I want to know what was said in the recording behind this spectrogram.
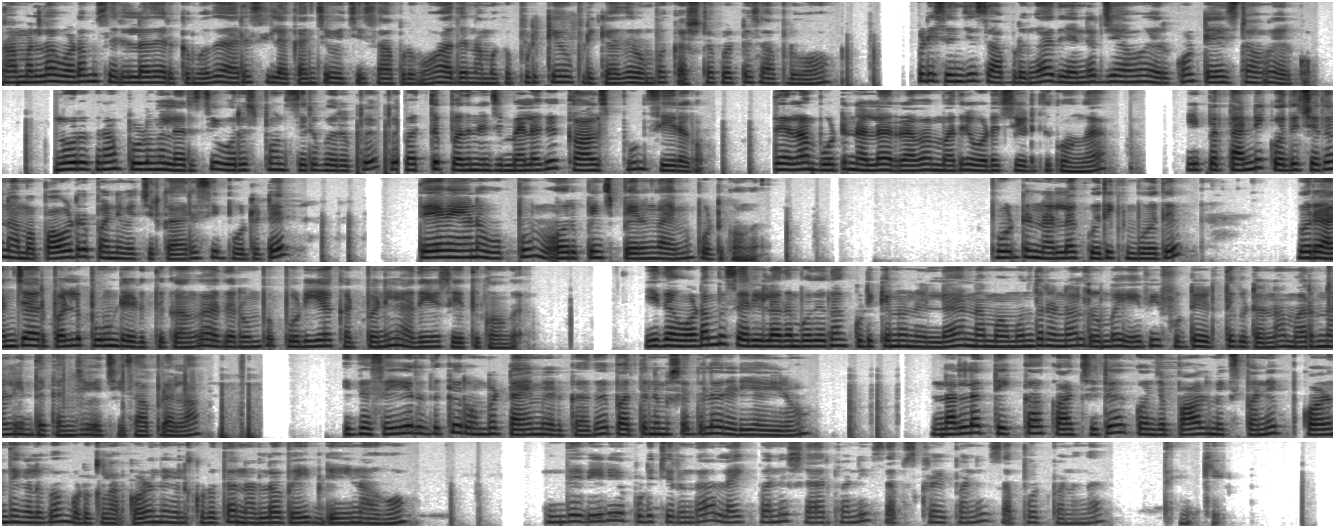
நாமெல்லாம் உடம்பு சரியில்லாத இருக்கும்போது அரிசியில் கஞ்சி வச்சு சாப்பிடுவோம். அது நமக்கு பிடிக்கவே பிடிக்காது. ரொம்ப கஷ்டப்பட்டு சாப்பிடுவோம். இப்படி செஞ்சு சாப்பிடுங்க. அது எனர்ஜியாகவும் இருக்கும் டேஸ்ட்டாகவும் இருக்கும். நூறு கிராம் புழுங்கல் அரிசி ஒரு ஸ்பூன் சிறுபருப்பு பத்து பதினஞ்சு மிளகு கால் ஸ்பூன் சீரகம். இதெல்லாம் போட்டு நல்லா ரவை மாதிரி உடச்சி எடுத்துக்கோங்க. இப்போ தண்ணி கொதித்ததும் நம்ம பவுடர் பண்ணி வச்சுருக்க அரிசி போட்டுட்டு தேவையான உப்பும் ஒரு பிஞ்ச் பெருங்காயமும் போட்டுக்கோங்க. போட்டு நல்லா கொதிக்கும்போது ஒரு அஞ்சாறு பல் பூண்டு எடுத்துக்கோங்க. அதை ரொம்ப பொடியாக கட் பண்ணி அதையும் சேர்த்துக்கோங்க. இதை உடம்பு சரியில்லாத போது தான் குடிக்கணும்னு இல்லை. நம்ம முந்தின நாள் ரொம்ப ஹெவி ஃபுட்டு எடுத்துக்கிட்டோன்னா மறுநாள் இந்த கஞ்சி வச்சு சாப்பிடலாம். இதை செய்கிறதுக்கு ரொம்ப டைம் எடுக்காது. பத்து நிமிஷத்தில் ரெடி ஆகிடும் நல்லா திக்காக காய்ச்சிட்டு கொஞ்சம் பால் மிக்ஸ் பண்ணி குழந்தைங்களுக்கும் கொடுக்கலாம். குழந்தைங்களுக்கு கொடுத்தா நல்லா வெயிட் கெயின் ஆகும். இந்த வீடியோ பிடிச்சிருந்தா லைக் பண்ணி ஷேர் பண்ணி சப்ஸ்கிரைப் பண்ணி சப்போர்ட் பண்ணுங்கள் தேங்க்யூ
